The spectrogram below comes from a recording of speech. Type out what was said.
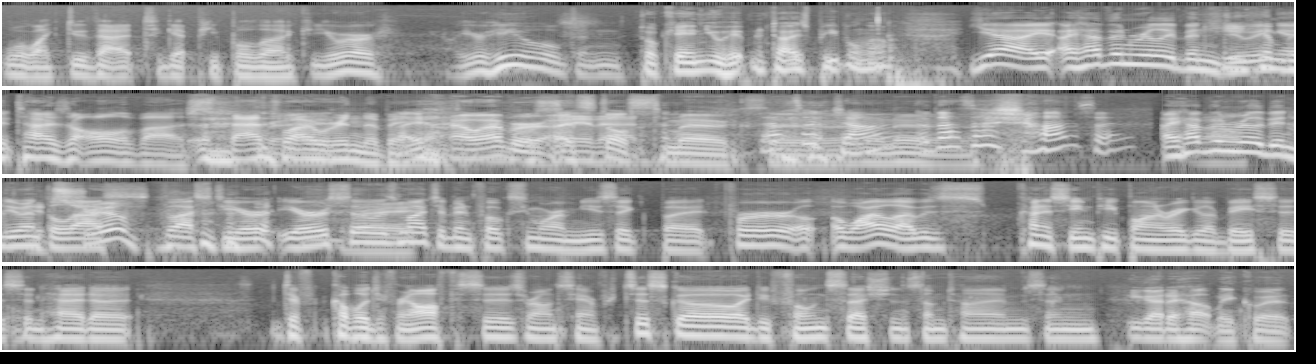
will like do that to get people like you're you're healed and So can you hypnotize people now? yeah, I, I haven't really been He doing it. hypnotized all of us. That's why we're in the band. However, We'll I still that. smoke. That's so I what John. That's what Sean said. I haven't Well, really been doing it the last true. last year year or so as much. I've been focusing more on music, but for a, a while I was kind of seeing people on a regular basis and had a different couple of different offices around San Francisco. I do phone sessions sometimes, and You got to help me quit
